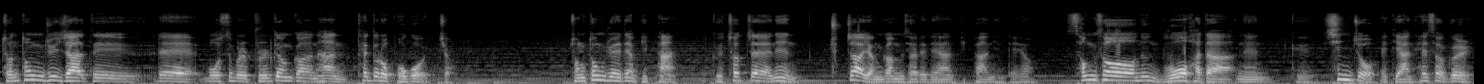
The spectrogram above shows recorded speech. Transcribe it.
전통주의자들의 모습을 불경건한 태도로 보고 있죠. 정통주의에 대한 비판 그 첫째는 축자 영감설에 대한 비판인데요. 성서는 무호하다는 그 신조에 대한 해석을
